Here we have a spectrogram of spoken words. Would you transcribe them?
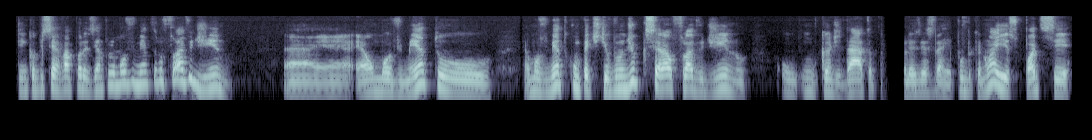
tem que observar, por exemplo, o movimento do Flávio Dino. É, é, um movimento é um movimento competitivo. Não digo que será o Flávio Dino um, um candidato à presidência da República, não é isso, pode ser,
